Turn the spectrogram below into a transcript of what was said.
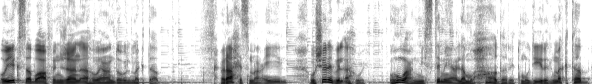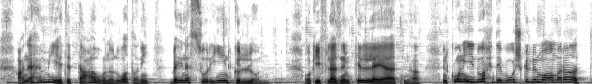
ويكسبوا على فنجان قهوة عنده بالمكتب. راح إسماعيل وشرب القهوة وهو عم يستمع لمحاضرة مدير المكتب عن أهمية التعاون الوطني بين السوريين كلهم. وكيف لازم كلياتنا نكون إيد وحدة بوش كل المؤامرات.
